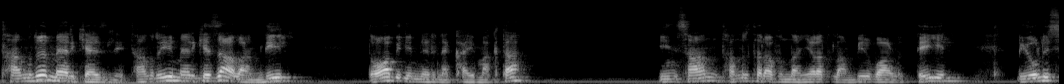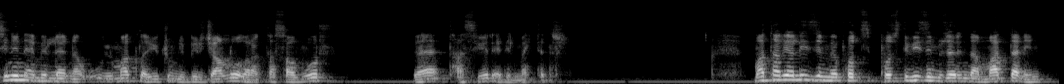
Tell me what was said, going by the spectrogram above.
tanrı merkezli, tanrıyı merkeze alan dil doğa bilimlerine kaymakta. İnsan tanrı tarafından yaratılan bir varlık değil, biyolojisinin emirlerine uymakla yükümlü bir canlı olarak tasavvur ve tasvir edilmektedir. Materyalizm ve pozitivizm üzerinden maddenin,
